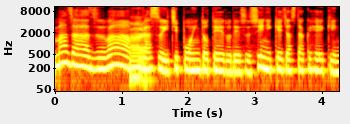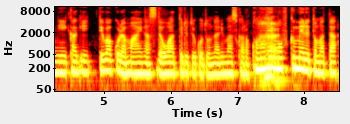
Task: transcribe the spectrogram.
マザーズはプラス1ポイント程度ですし、はい、日経ジャスタック平均に限ってはこれはマイナスで終わってるということになりますから、この辺も含めるとまた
